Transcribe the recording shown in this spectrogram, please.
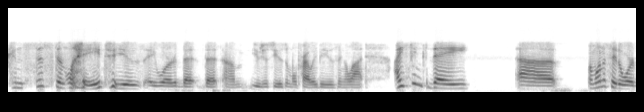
consistently, to use a word that that um, you just used and will probably be using a lot, I think they. Uh, I want to say the word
